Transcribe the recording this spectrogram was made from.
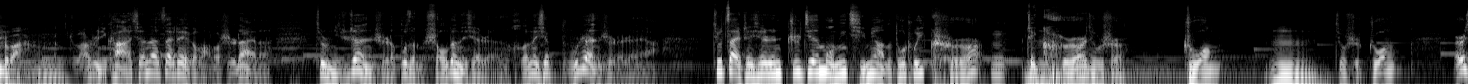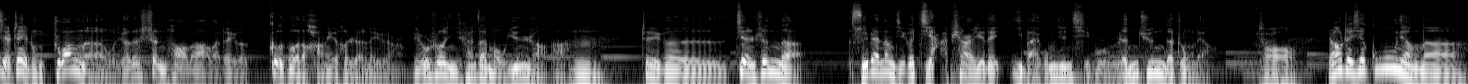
是吧？嗯，主要是你看啊，现在在这个网络时代呢，就是你认识的不怎么熟的那些人和那些不认识的人呀、就在这些人之间莫名其妙的多出一壳儿。嗯，这壳儿就是装，嗯，就是装。而且这种装呢，我觉得渗透到了这个各个的行业和人里边儿。比如说，你看在某音上啊，嗯，这个健身的随便弄几个甲片也得一百公斤起步，人均的重量。哦，然后这些姑娘呢，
